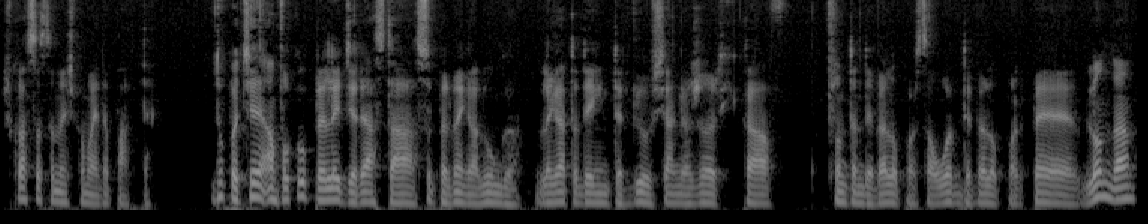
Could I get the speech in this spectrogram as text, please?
Și cu asta să mergi pe mai departe. După ce am făcut prelegerea asta super mega lungă legată de interviu și angajări ca front-end developer sau web developer pe Londra,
